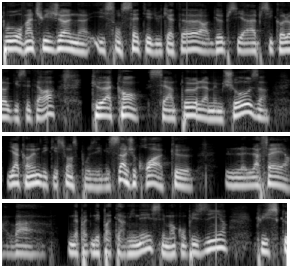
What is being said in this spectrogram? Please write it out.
pour 28 jeunes, ils sont sept éducateurs, deux psy un psychologue, etc. Que à Caen, c'est un peu la même chose. Il y a quand même des questions à se poser. Mais ça, je crois que l'affaire va n'est pas terminée, c'est moins qu'on puisse dire, puisque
